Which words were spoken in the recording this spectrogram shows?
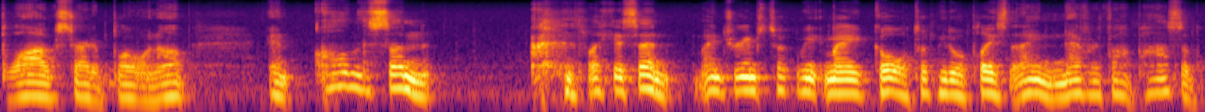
blog started blowing up, and all of a sudden, like I said, my dreams took me, my goal took me to a place that I never thought possible.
